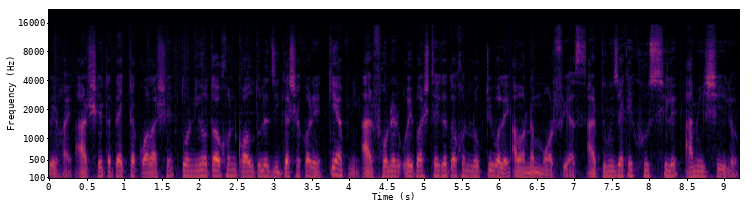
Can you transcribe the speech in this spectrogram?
বের হয়, আর সেটাতে একটা কল আসে। তো নিও তখন কল তুলে জিজ্ঞাসা করে, কে আপনি? আর ফোনের ওই পাশ থেকে তখন লোকটি বলে, আমার নাম মরফিয়াস, আর তুমি যাকে খুঁজছিলে, আমি সেই লোক।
